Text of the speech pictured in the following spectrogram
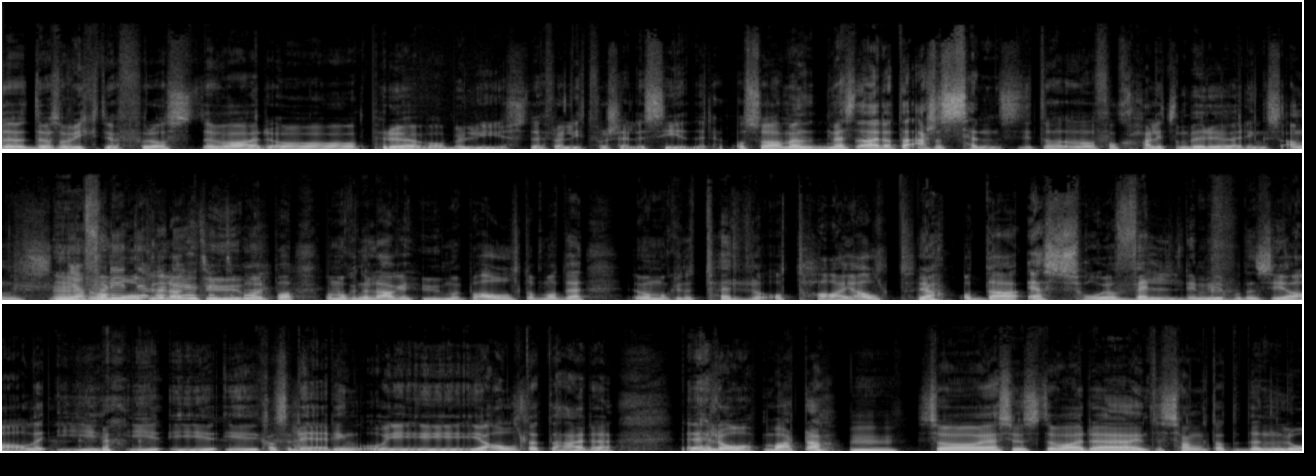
det, det som var viktig for oss, det var å prøve å belyse det fra litt forskjellige sider. Også, men mest det er at det er så sensitivt, og, folk har litt sånn berøringsangst. Ja, man må kunne lage humor på. Man må kunne lage humor på alt, og på en måte, man må kunne tørre å ta i alt. Ja. Og da, jeg så jo veldig mye potensial i, i, i, i kansellering og i, i, i alt dette her. Helt åpenbart, da. Mm. Så jeg syns det var uh, interessant at den lå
